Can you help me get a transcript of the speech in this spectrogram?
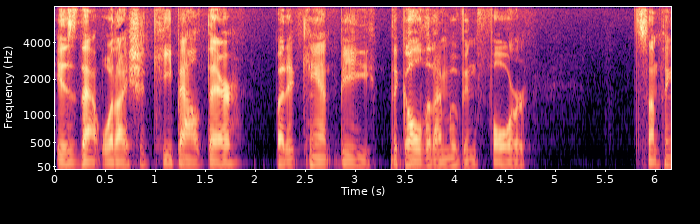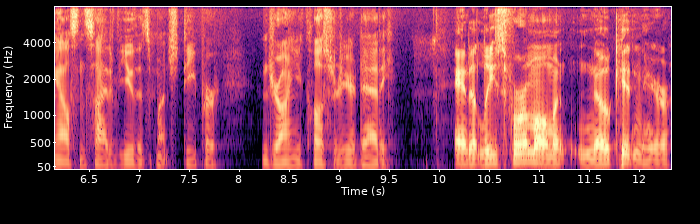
Is that what I should keep out there? But it can't be the goal that I'm moving for. Something else inside of you that's much deeper and drawing you closer to your daddy. And at least for a moment, no kidding here,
